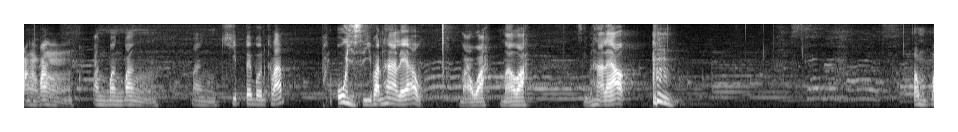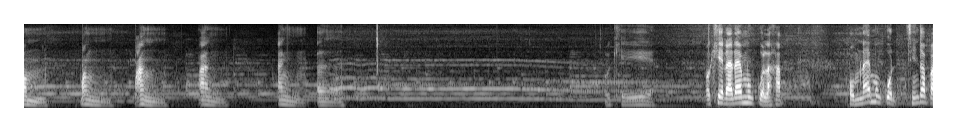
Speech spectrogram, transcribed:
ปังปังปังปังปัง ปังคลิปไปบนครับปังอุ้ยสี่พันห้าแล้ว มาวะ มาวะสี่พันห้าแล้วปังปังปังปังปังปังเออโอเค โอเคได้ได้มงกุฎแล้วครับ ผมได้มงกุฎชิ้นต่อไป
